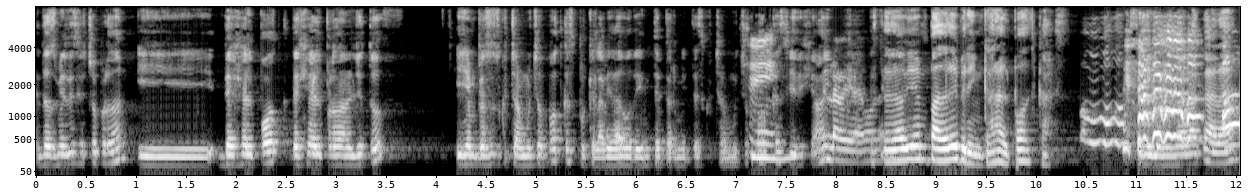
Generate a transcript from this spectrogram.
en 2018, perdón, y dejé el pod, dejé el, perdón, el YouTube y empecé a escuchar mucho podcast porque la vida Godín te permite escuchar mucho podcast y dije, ay, te da bien padre brincar al podcast. se me la cara.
